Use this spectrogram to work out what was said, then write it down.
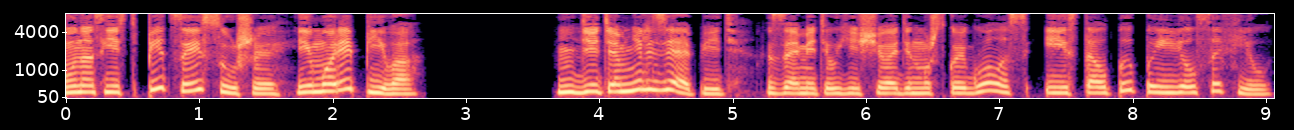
У нас есть пицца и суши, и море пива». «Детям нельзя пить», — заметил еще один мужской голос, и из толпы появился Фил.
